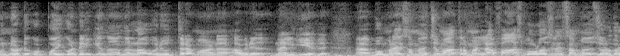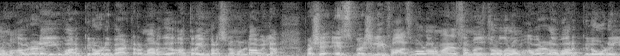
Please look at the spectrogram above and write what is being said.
മുന്നോട്ട് പോയിക്കൊണ്ടിരിക്കുന്നതെന്നുള്ള ഒരു ഉത്തരമാണ് അവർ നൽകിയത്. ബുംറയെ സംബന്ധിച്ച് മാത്രമല്ല ഫാസ്റ്റ് ബോളേഴ്സിനെ സംബന്ധിച്ചിടത്തോളം അവരുടെ ഈ വർക്ക് ലോഡ് ബാറ്റർമാർക്ക് അത്രയും പ്രശ്നമുണ്ടാവില്ല. പക്ഷേ എസ്പെഷ്യലി ഫാസ്റ്റ് ബോളർമാരെ സംബന്ധിച്ചിടത്തോളം അവരുടെ വർക്ക് ലോഡിൽ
